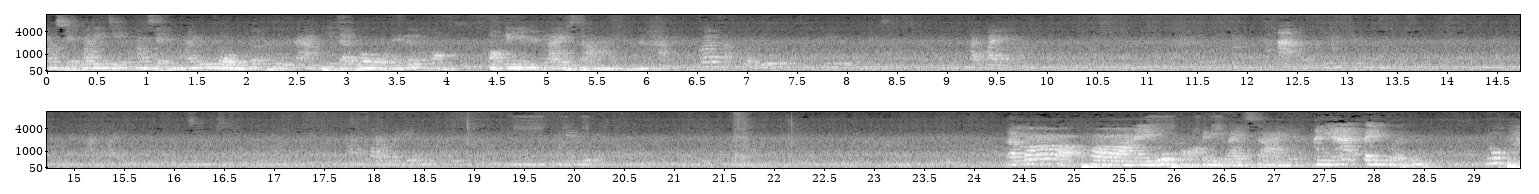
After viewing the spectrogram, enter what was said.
คอนเซ็ปต์ว่าจริงๆคอนเซ็ปต์ของนายรุ่นลมก็คือการที่จะโปรโมทในเรื่องของออร์แกนิกไลฟ์สไตล์นะคะก็จะเปิดรูปให้ดูถัดไปค่ะอะถัดไปแล้วก็พอในรูปของออร์แกนิกไลฟ์สไตล์เนี่ยอันนี้เป็นเหมือน รูปภ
